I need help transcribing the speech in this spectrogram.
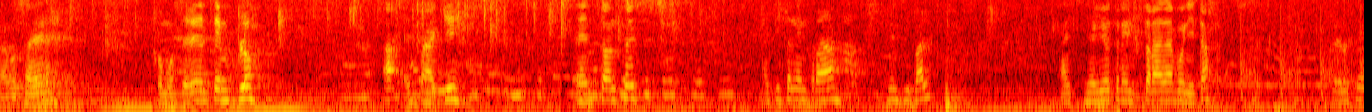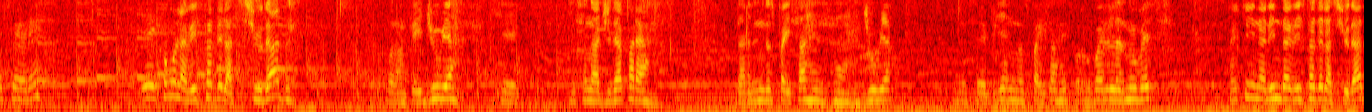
Vamos a ver cómo se ve el templo. Ah, está aquí. Entonces, aquí está la entrada principal. Aquí hay otra entrada bonita. Pero se chévere. Y hay como la vista de la ciudad. Bueno, aunque hay lluvia, que eso nos ayuda para dar lindos paisajes a lluvia. Donde se ven los paisajes por de las nubes. Aquí hay una linda vista de la ciudad.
